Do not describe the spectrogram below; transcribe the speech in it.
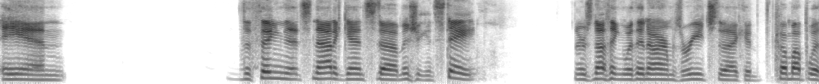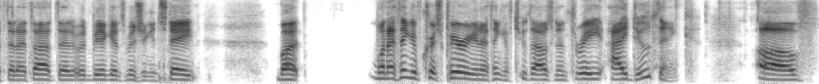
And the thing that's not against uh, Michigan State there's nothing within arm's reach that I could come up with that I thought that it would be against Michigan State. But when I think of Chris Perry and I think of 2003, I do think of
